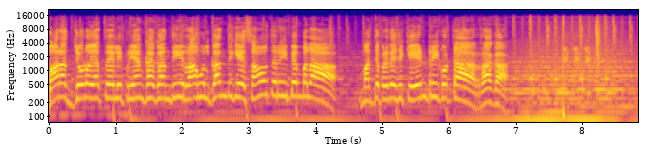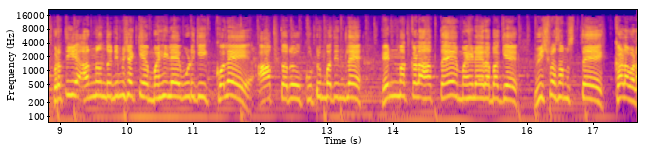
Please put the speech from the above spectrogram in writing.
ಭಾರತ್ ಜೋಡೋ ಯಾತ್ರೆಯಲ್ಲಿ ಪ್ರಿಯಾಂಕಾ ಗಾಂಧಿ, ರಾಹುಲ್ ಗಾಂಧಿಗೆ ಸಹೋದರಿ ಬೆಂಬಲ. ಮಧ್ಯಪ್ರದೇಶಕ್ಕೆ ಎಂಟ್ರಿ ಕೊಟ್ಟ ರಾಗ. ಪ್ರತಿ ಹನ್ನೊಂದು ನಿಮಿಷಕ್ಕೆ ಮಹಿಳೆ ಹುಡುಗಿ ಕೊಲೆ. ಆಪ್ತರು ಕುಟುಂಬದಿಂದಲೇ ಹೆಣ್ಮಕ್ಕಳ ಹತ್ಯೆ, ಮಹಿಳೆಯರ ಬಗ್ಗೆ ವಿಶ್ವಸಂಸ್ಥೆ ಕಳವಳ.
